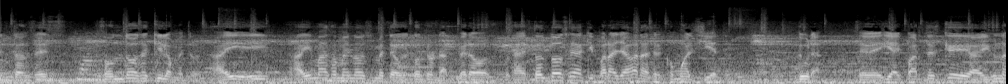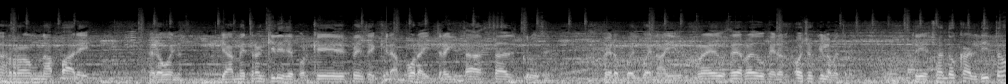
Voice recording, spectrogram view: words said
Entonces son 12 kilómetros. Ahí, ahí más o menos me tengo que controlar. Pero estos 12 de aquí para allá van a ser como el 7. Dura. Se ve, y hay partes que hay una, una pared. Pero bueno, ya me tranquilicé porque pensé que eran por ahí 30 hasta el cruce. Pero pues bueno, ahí redu- se redujeron 8 kilómetros. Estoy echando caldito.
